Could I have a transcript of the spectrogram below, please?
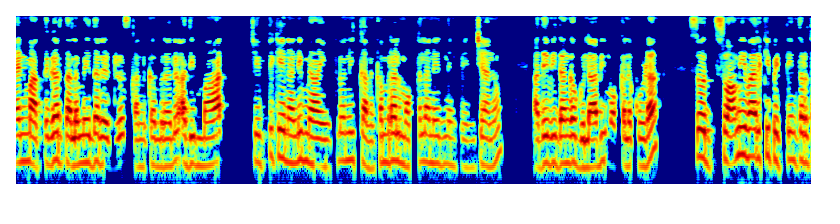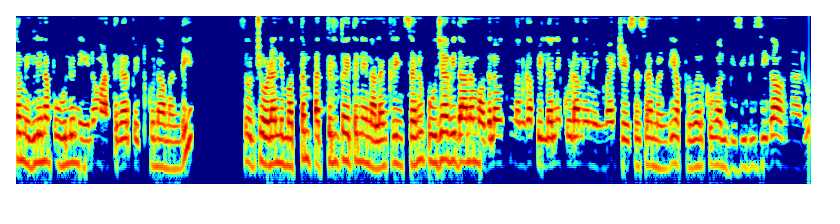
అండ్ మా అత్తగారు తల మీద రెడ్ రోజ్ కనకంబరాలు. అది మా చెట్టుకేనండి. మా ఇంట్లోని కనకంబరాల మొక్కలు అనేది నేను పెంచాను. అదే విధంగా గులాబీ మొక్కలు కూడా. సో స్వామి వారికి పెట్టిన తర్వాత మిగిలిన పువ్వులు నేను మా అత్తగారు పెట్టుకున్నామండి. సో చూడండి మొత్తం పత్తులతో అయితే నేను అలంకరించాను. పూజా విధానం మొదలవుతుందనగా పిల్లల్ని కూడా మేము ఇన్వైట్ చేసేసామండి. అప్పటి వరకు వాళ్ళు బిజీ బిజీగా ఉన్నారు.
